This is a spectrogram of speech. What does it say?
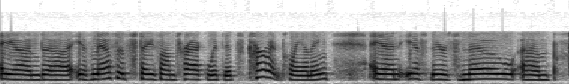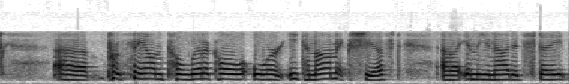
and uh, if NASA stays on track with its current planning, and if there's no um, uh, profound political or economic shift uh, in the United States,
